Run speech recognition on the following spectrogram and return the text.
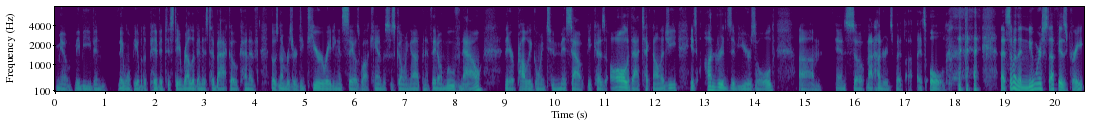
you know maybe even they won't be able to pivot to stay relevant as tobacco kind of those numbers are deteriorating in sales while cannabis is going up and if they don't move now they're probably going to miss out because all of that technology is hundreds of years old um, and so not hundreds but uh, it's old. Uh, some of the newer stuff is great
